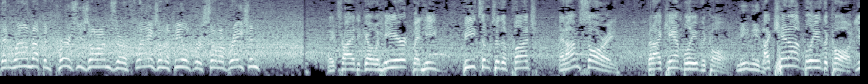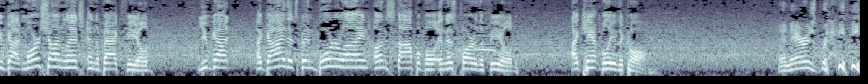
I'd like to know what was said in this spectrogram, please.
that wound up in Percy's arms. There are flags on the field for a celebration. They tried to go here, but he beats them to the punch. And I'm sorry, but I can't believe the call. Me neither. I cannot believe the call. You've got Marshawn Lynch in the backfield. You've got a guy that's been borderline unstoppable in this part of the field. I can't believe the call. And there is Brady.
